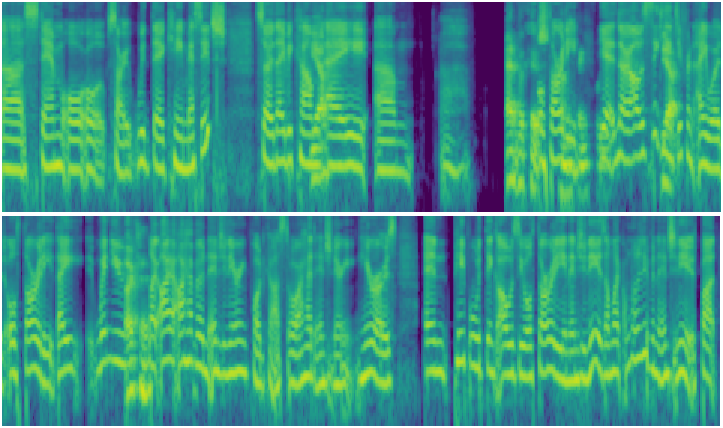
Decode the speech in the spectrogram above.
uh, STEM or, or sorry, with their key message. So they become Yeah. a um, oh, Advocate. authority. kind of thing for you. Yeah, no, I was thinking Yeah. a different A word. Authority. They when you Okay. like I, I have an engineering podcast or I had engineering heroes and people would think I was the authority in engineers. I'm like, I'm not even an engineer. But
